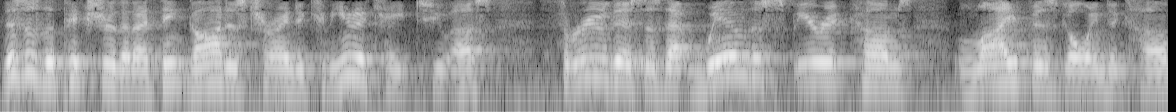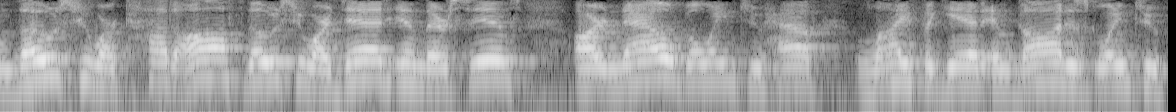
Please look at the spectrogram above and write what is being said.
This is the picture that I think God is trying to communicate to us through this is that when the Spirit comes, life is going to come. Those who are cut off, those who are dead in their sins, are now going to have life again, and God is going to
